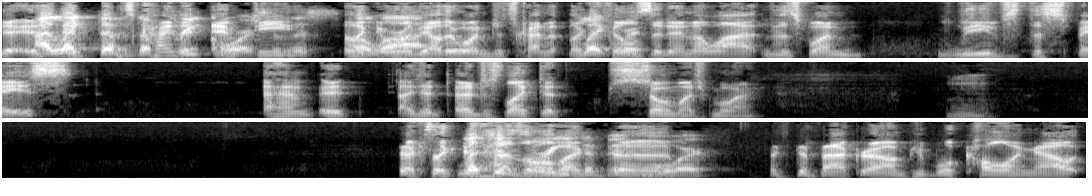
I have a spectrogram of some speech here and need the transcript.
it, I like the, the pre-chorus empty, of this like, Or the other one just kind of like, like fills it in a lot. This one leaves the space, and it. I, I just liked it so much more. Hmm. Yeah, like Let it has all like the, more. like the background people calling out,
